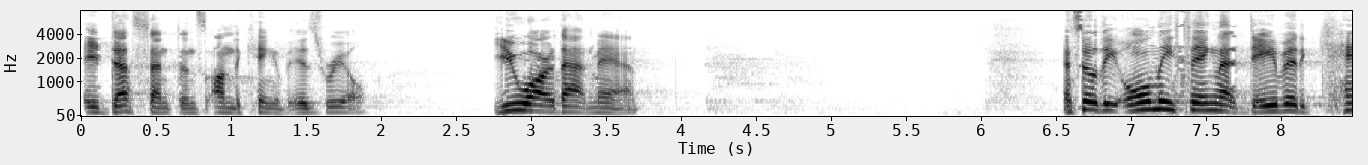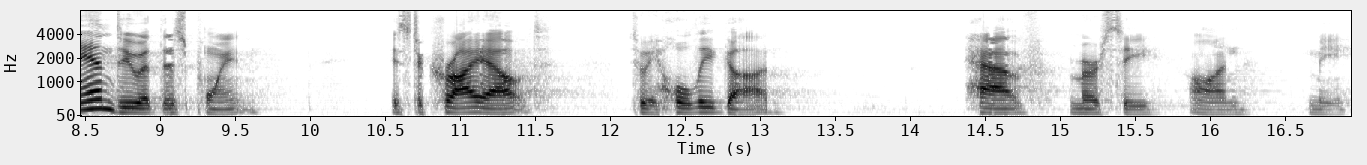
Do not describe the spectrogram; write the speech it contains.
a death sentence on the king of Israel. You are that man. And so the only thing that David can do at this point is to cry out to a holy God, Have mercy on me.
